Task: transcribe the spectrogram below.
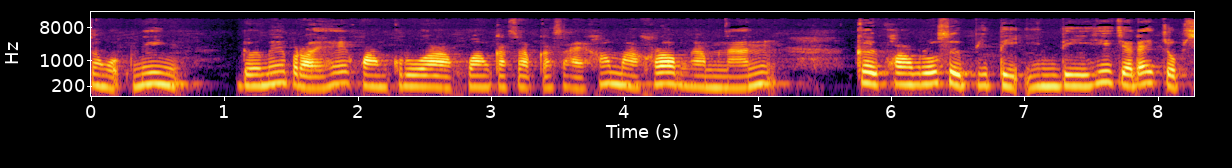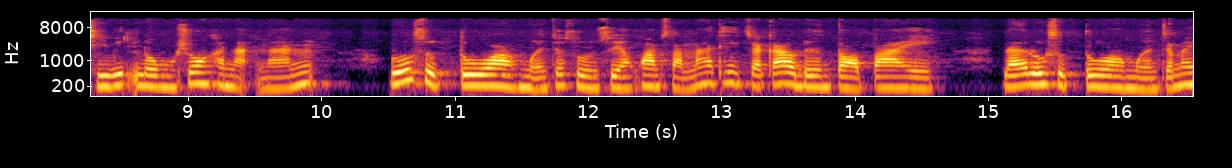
สงบนิ่ง โดยไม่ปล่อยให้ความกลัว ความกระสับกระส่ายเข้ามาครอบงำนั้น เกิดความรู้สึกปิติยินดีที่จะได้จบชีวิตลงช่วงขณะนั้น รู้สึกตัวเหมือนจะสูญเสียความสามารถที่จะก้าวเดินต่อไป และรู้สึกตัวเหมือนจะไม่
